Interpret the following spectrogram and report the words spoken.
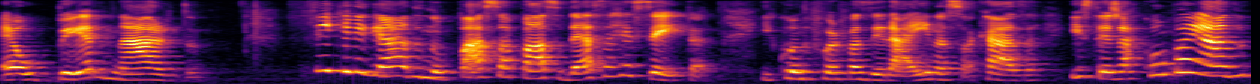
é o Bernardo. Fique ligado no passo a passo dessa receita e quando for fazer aí na sua casa, esteja acompanhado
